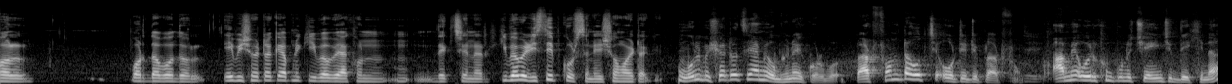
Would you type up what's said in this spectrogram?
হল পর্দা বদল এই বিষয়টাকে আপনি কীভাবে এখন দেখছেন আর কীভাবে রিসিভ করছেন এই সময়টাকে? মূল বিষয়টা হচ্ছে আমি অভিনয় করব। প্ল্যাটফর্মটা হচ্ছে ওটিটি প্ল্যাটফর্ম আমি ওইরকম কোনো চেঞ্জ দেখি না।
